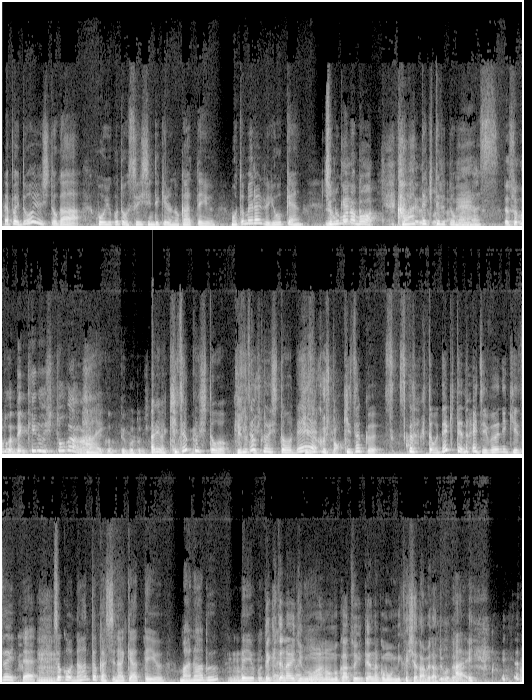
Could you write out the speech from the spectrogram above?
やっぱりどういう人がこういうことを推進できるのかっていう求められる要件そのものも変わってきてると思います。でそういうことができる人が上がっていくっていうことにしあるいなきゃけないね。はい。気づく人、気気づく人で気づく人。気づくす少なくともできてない自分に気づいて、うん。そこを何とかしなきゃっていう学ぶっていうことができてない自分はあのムカついてなんかもう見消しちゃダメだってことだね、はい。あ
